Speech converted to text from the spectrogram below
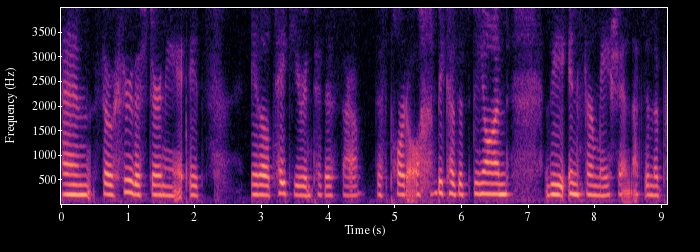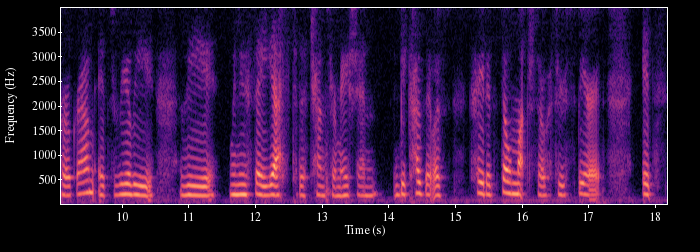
And so through this journey, it's it'll take you into this uh, this portal because it's beyond the information that's in the program. It's really the when you say yes to this transformation because it was created so much so through spirit it's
